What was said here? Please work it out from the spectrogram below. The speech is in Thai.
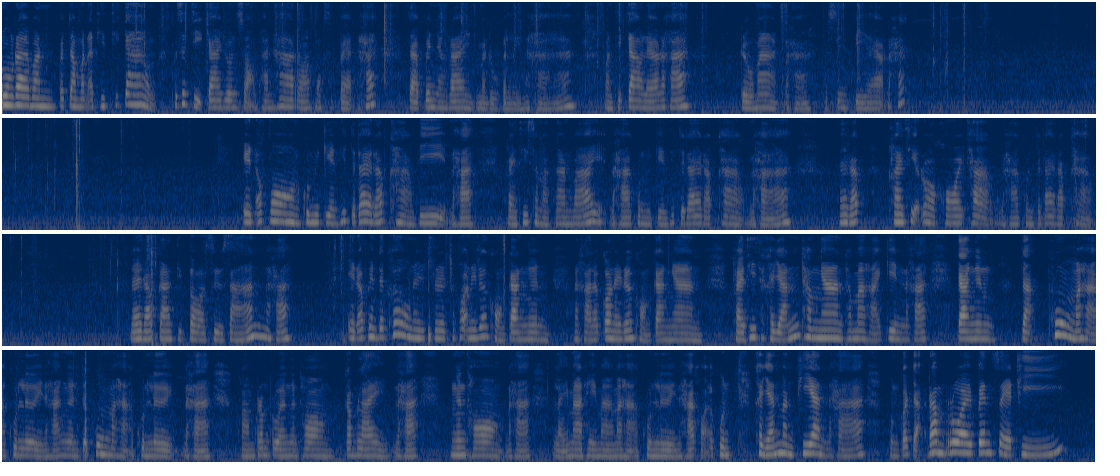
ดวงรายวันประจำวันอาทิตย์ที่ 9 พฤศจิกายน 2568นะคะจะเป็นอย่างไรมาดูกันเลยนะคะ วันที่ 9 แล้วนะคะ เร็วมากนะคะ จะสิ้นปีแล้วนะคะ เอ็ดออฟวอนคุณมีเกณฑ์ที่จะได้รับข่าวดีนะคะ ใครที่สมัครงานไว้นะคะ คุณมีเกณฑ์ที่จะได้รับข่าวนะคะ ได้รับ ใครที่รอคอยข่าวนะคะคุณจะได้รับข่าว ได้รับการติดต่อสื่อสารนะคะเอ็ดออฟเพนเทเคิลในโดยเฉพาะในเรื่องของการเงินนะคะ แล้วก็ในเรื่องของการงาน ใครที่ขยันทำงานทำมาหากินนะคะ การเงินจะพุ่งมาหาคุณเลยนะคะ เงินจะพุ่งมาหาคุณเลยนะคะ ความร่ำรวยเงินทองกำไรนะคะ เงินทองนะคะ ไหลมาเทมามาหาคุณเลยนะคะ ขอให้คุณขยันมันเพียรนนะคะ คุณก็จะร่ำรวยเป็นเศรษฐี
